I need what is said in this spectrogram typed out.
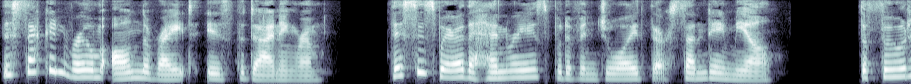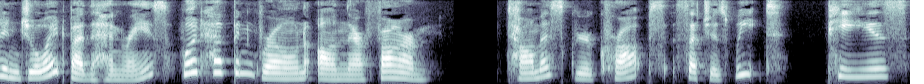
The second room on the right is the dining room. This is where the Henrys would have enjoyed their Sunday meal. The food enjoyed by the Henrys would have been grown on their farm. Thomas grew crops such as wheat, peas,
